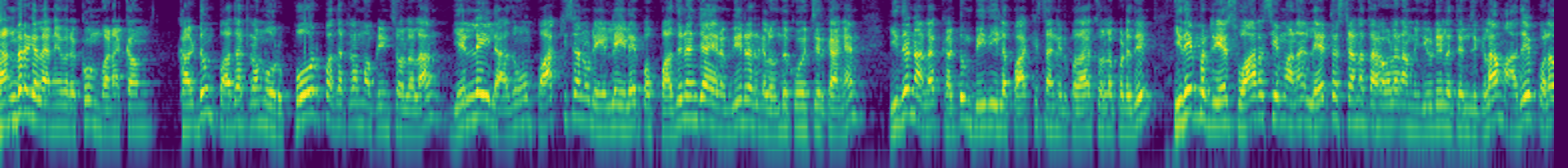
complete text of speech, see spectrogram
நண்பர்கள் அனைவருக்கும் வணக்கம். கடும் பதற்றம் ஒரு போர் பதற்றம் அப்படின்னு சொல்லலாம். எல்லையில் அதுவும் பாகிஸ்தானோட எல்லையில் இப்போ பதினஞ்சாயிரம் வீரர்கள் வந்து குவிச்சிருக்காங்க. இதனால கடும் பீதியில பாகிஸ்தான் இருப்பதாக சொல்லப்படுது. இதை பற்றிய சுவாரஸ்யமான லேட்டஸ்டான தகவலை நம்ம இந்த வீடியோல தெரிஞ்சுக்கலாம். அதே போல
